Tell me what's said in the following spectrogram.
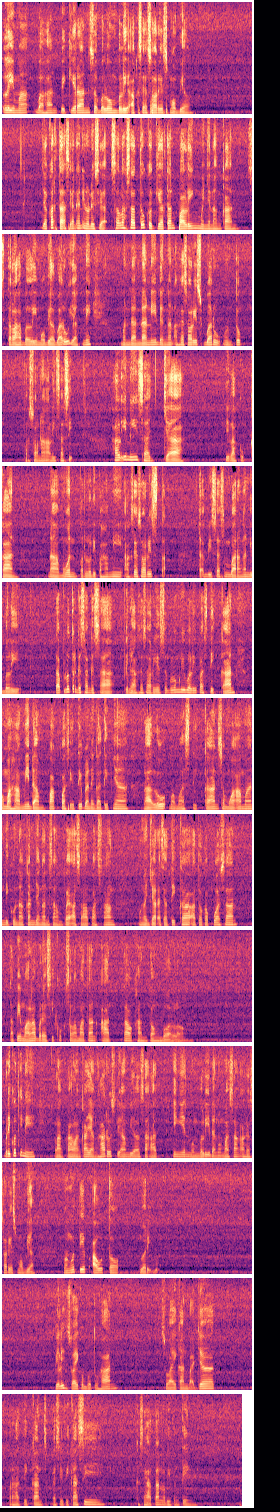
5 bahan pikiran sebelum beli aksesoris mobil. Jakarta, CNN Indonesia, salah satu kegiatan paling menyenangkan setelah beli mobil baru yakni mendandani dengan aksesoris baru untuk personalisasi. Hal ini saja dilakukan, namun perlu dipahami aksesoris tak tak bisa sembarangan dibeli Tak perlu tergesa-gesa, pilih aksesoris sebelum dibeli pastikan memahami dampak positif dan negatifnya. Lalu memastikan semua aman digunakan jangan sampai asal pasang mengejar estetika atau kepuasan tapi malah beresiko keselamatan atau kantong bolong. Berikut ini langkah-langkah yang harus diambil saat ingin membeli dan memasang aksesoris mobil. Mengutip Auto 2000 pilih sesuai kebutuhan, sesuaikan budget, perhatikan spesifikasi, kesehatan lebih penting.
